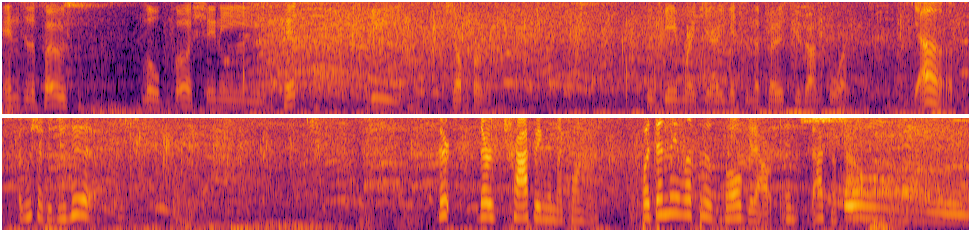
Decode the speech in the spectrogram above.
Into the post. Little push. And he hits the jumper. It's his game right there. He gets in the post. You're done for. Yeah, I wish I could do that. They're they're trapping in the corners, but then they let the ball get out, and that's a foul. Oh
